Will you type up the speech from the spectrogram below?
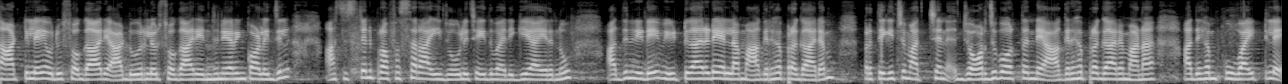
നാട്ടിലെ ഒരു സ്വകാര്യ അടൂരിലെ ഒരു സ്വകാര്യ എഞ്ചിനീയറിംഗ് കോളേജിൽ അസിസ്റ്റന്റ് പ്രൊഫസറായി ജോലി ചെയ്തു വരികയായിരുന്നു. അതിനിടെ വീട്ടുകാരുടെ എല്ലാം ആഗ്രഹപ്രകാരം പ്രത്യേകിച്ചും അച്ഛൻ ജോർജ് പോർത്തന്റെ ആഗ്രഹപ്രകാരമാണ് അദ്ദേഹം കുവൈറ്റിലെ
